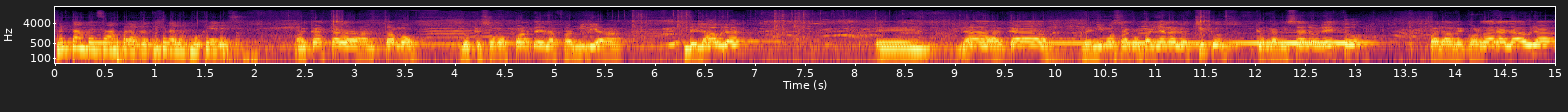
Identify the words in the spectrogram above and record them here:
no están pensadas para proteger a las mujeres. Acá está, estamos los que somos parte de la familia de Laura. Eh, nada, acá venimos a acompañar a los chicos que organizaron esto para recordar a Laura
